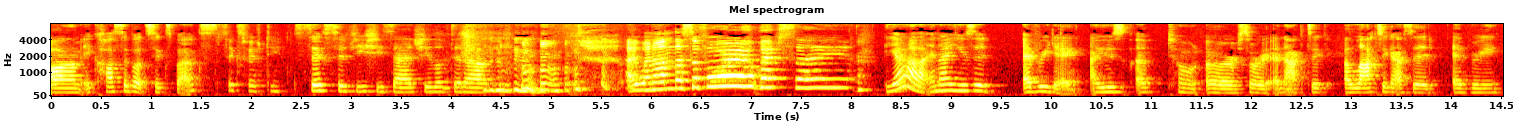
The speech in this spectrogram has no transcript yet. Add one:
Um, it costs about six bucks. Six fifty. Six fifty, she said. She looked it up. I went on the Sephora website. yeah, and I use it every day. I use a tone or sorry, an lactic a lactic acid every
